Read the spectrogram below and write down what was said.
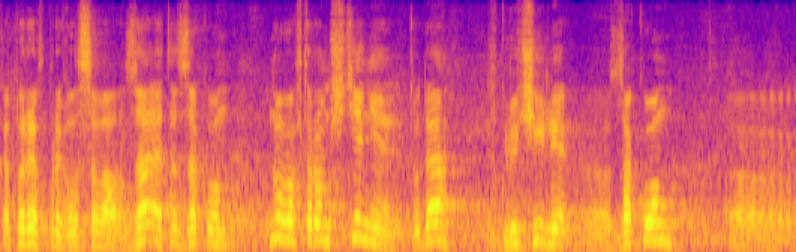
КПРФ проголосовал за этот закон, но во втором чтении туда включили э, закон, э,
